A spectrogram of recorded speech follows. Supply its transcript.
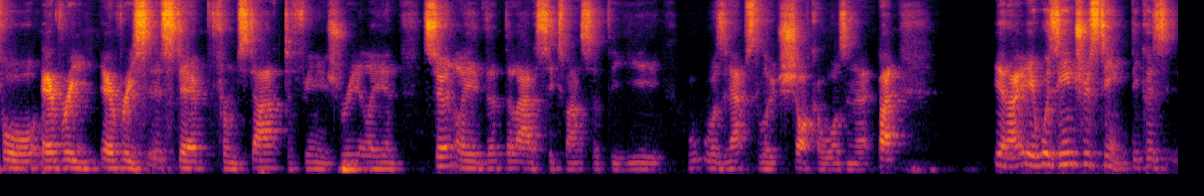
for every every step from start to finish, really. And certainly the, the latter six months of the year was an absolute shocker, wasn't it? But you know, it was interesting because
